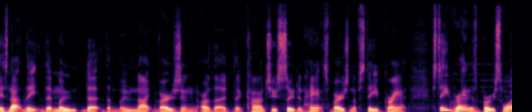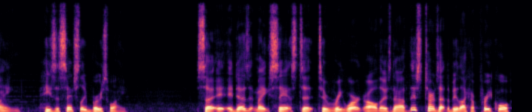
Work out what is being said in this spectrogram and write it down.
is not the the moon the the Moon Knight version or the the Khonshu suit enhanced version of Steve Grant. Steve Grant is Bruce Wayne. He's essentially Bruce Wayne. So it, it, doesn't make sense to to rework all those. Now, if this turns out to be like a prequel,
